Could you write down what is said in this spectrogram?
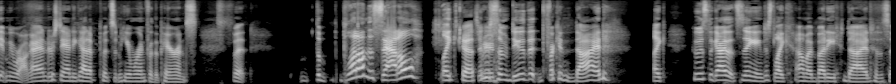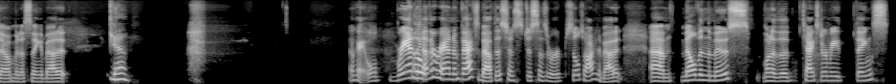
get me wrong. I understand you got to put some humor in for the parents, but the blood on the saddle, like yeah, it's There weird. was some dude that freaking died. Like, who's the guy that's singing? Just like, oh, my buddy died, and so I'm gonna sing about it. yeah. Okay, well, ran Oh. other random facts about this, just just since we're still talking about it. Um, Melvin the Moose, one of the taxidermy things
